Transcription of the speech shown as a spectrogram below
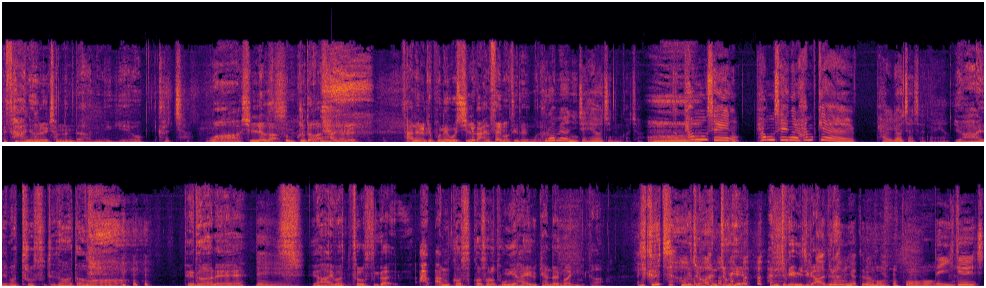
4년을 참는다는 얘기예요. 그렇죠. 와, 신뢰가 그럼 그러다가 4년을 4년을 이렇게 보내고 신뢰가 안 쌓이면 어떻게 되는 거예요? 그러면 이제 헤어지는 거죠. 그러니까 평생 평생을 함께할 반려자잖아요. 야, 알바트로스 대단하다. 대단하네. 네. 야, 알바트로스가 아- 암컷, 수컷 서로 동의하에 이렇게 한다는 거 아닙니까? 그렇죠. 그렇죠. 한쪽에 한쪽의 의지가 아, 아니라. 그럼요, 그럼요. 어. 근데 이게 시-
